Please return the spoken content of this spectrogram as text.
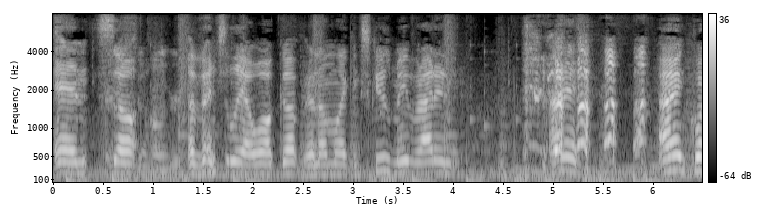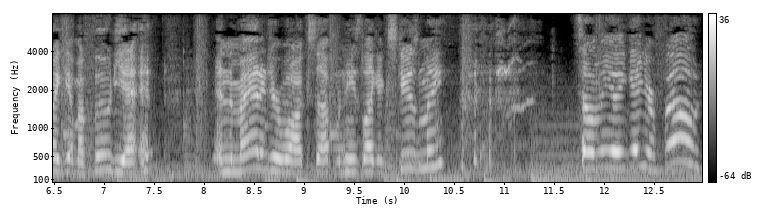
And so so hungry. eventually I walk up and I'm like, "Excuse me, but I didn't, I didn't, I didn't quite get my food yet." And the manager walks up and he's like, "Excuse me, tell me you didn't get your food."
